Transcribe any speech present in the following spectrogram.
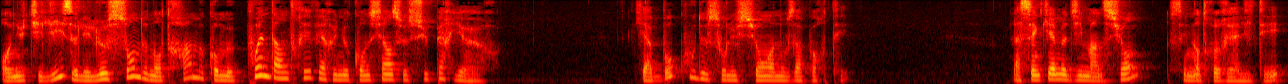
On utilise les leçons de notre âme comme point d'entrée vers une conscience supérieure, qui a beaucoup de solutions à nous apporter. La cinquième dimension, c'est notre réalité,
